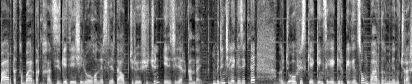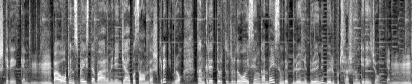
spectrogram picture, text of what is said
баардык баардык сизге тиешелүү болгон нерселерди алып жүрүш үчүн эрежелер кандай? Биринчи эле кезекте офиске кеңсеге кирип келген соң баардыгы менен учурашыш керек экен. Баягы open spaceте баары менен жалпы саламдашыш керек. Бирок конкреттүү түрдө ой сен кандайсың? деп бирөөнү бирөөнү бөлүп учурашуунун кереги жок экен.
